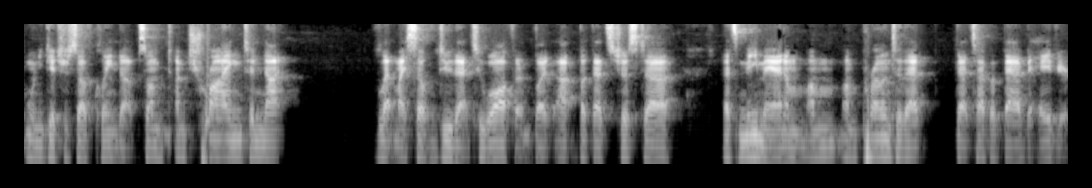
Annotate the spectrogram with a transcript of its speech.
when you get yourself cleaned up. So I'm I'm trying to not let myself do that too often. But uh, but that's just uh, that's me, man. I'm I'm I'm prone to that that type of bad behavior.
